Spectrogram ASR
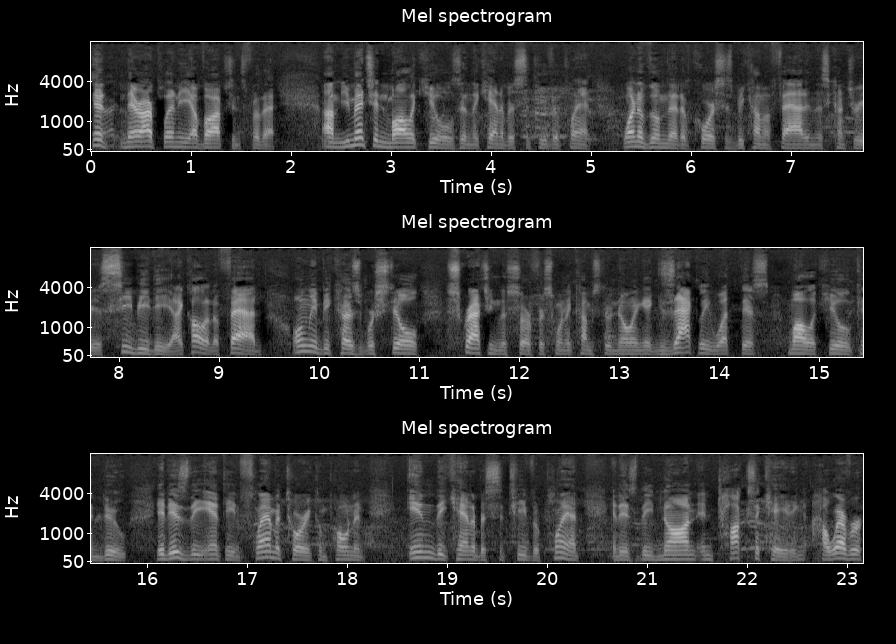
there are plenty of options for that. Um, you mentioned molecules in the cannabis sativa plant. One of them that, of course, has become a fad in this country is CBD. I call it a fad only because we're still scratching the surface when it comes to knowing exactly what this molecule can do. It is the anti inflammatory component in the cannabis sativa plant. It is the non intoxicating. However,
